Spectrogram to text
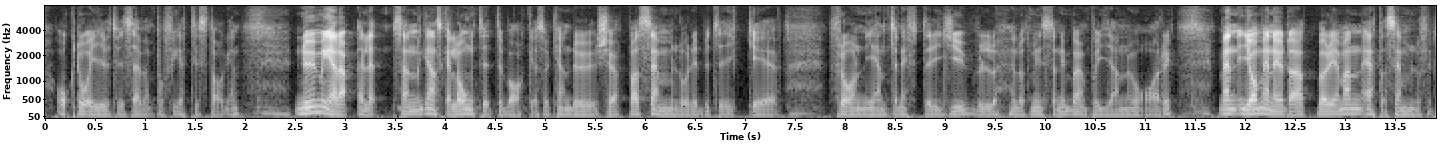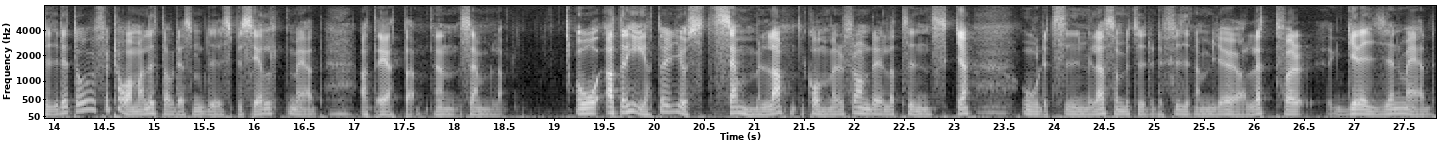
och då givetvis även på fetisdagen. Numera, eller sedan ganska lång tid tillbaka, så kan du köpa semlor i butik eh, från egentligen efter jul, eller åtminstone i början på januari. Men jag menar ju att börjar man äta semlor för tidigt, då förtar man lite av det som blir speciellt med att äta en semla. Och att det heter just semla kommer från det latinska ordet simila som betyder det fina mjölet. För grejen med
